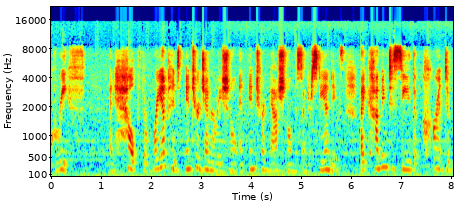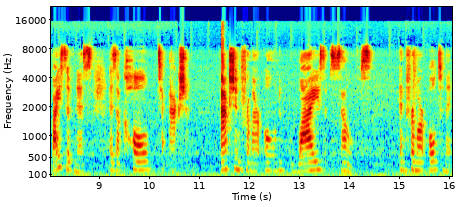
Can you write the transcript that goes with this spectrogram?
grief and help the rampant intergenerational and international misunderstandings by coming to see the current divisiveness as a call to action, action from our own wise selves and from our ultimate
